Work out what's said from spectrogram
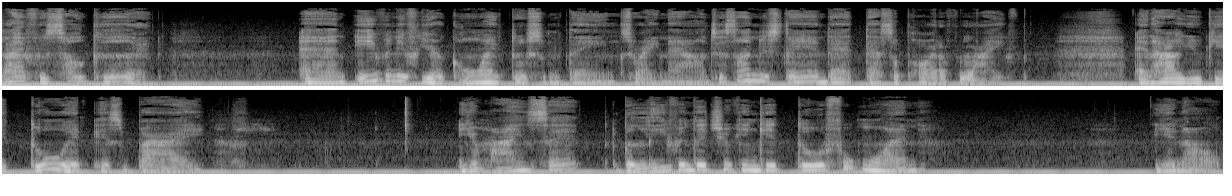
life is so good. And even if you're going through some things right now, just understand that that's a part of life. And how you get through it is by your mindset, believing that you can get through it for one, you know,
